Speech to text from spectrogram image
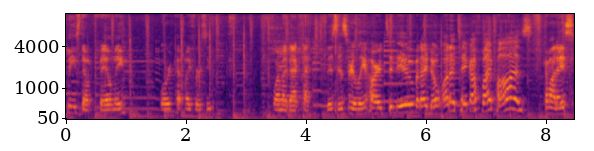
please don't fail me. Or cut my fursuit. Or my backpack. This is really hard to do, but I don't want to take off my paws. Come on, Ace.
